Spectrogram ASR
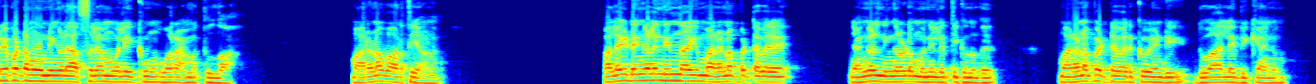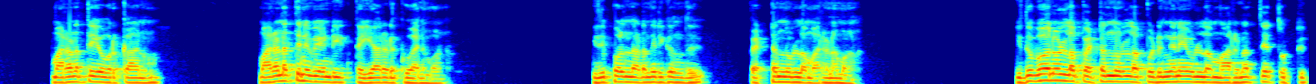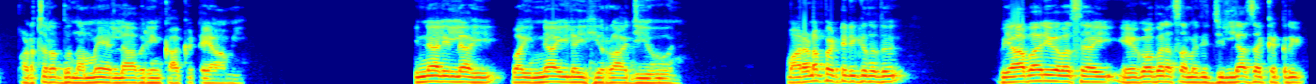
പ്രിയപ്പെട്ട മോമിനിങ്ങളെ അസ്സലാം വലൈക്കും വറഹമത്തുള്ള മരണവാർത്തയാണ്. പലയിടങ്ങളിൽ നിന്നായി മരണപ്പെട്ടവരെ ഞങ്ങൾ നിങ്ങളുടെ മുന്നിൽ എത്തിക്കുന്നത് മരണപ്പെട്ടവർക്ക് വേണ്ടി ദുആ ലഭിക്കാനും മരണത്തെ ഓർക്കാനും മരണത്തിന് വേണ്ടി തയ്യാറെടുക്കുവാനുമാണ്. ഇതിപ്പോൾ നടന്നിരിക്കുന്നത് പെട്ടെന്നുള്ള മരണമാണ്. ഇതുപോലുള്ള പെട്ടെന്നുള്ള പിടുങ്ങനെയുള്ള മരണത്തെ തൊട്ട് പടച്ചറബ് നമ്മെ എല്ലാവരെയും കാക്കട്ടെ ആമി ഇന്നാലില്ലാഹി വ ഇന്നായിലൈഹി റാജിയൂൻ മരണപ്പെട്ടിരിക്കുന്നത് വ്യാപാരി വ്യവസായി ഏകോപന സമിതി ജില്ലാ സെക്രട്ടറി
